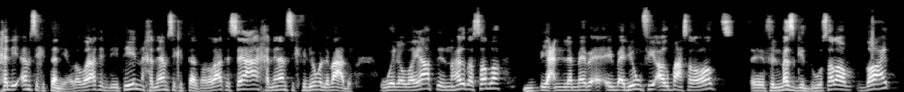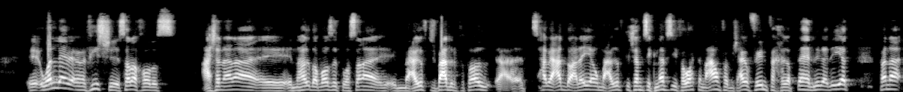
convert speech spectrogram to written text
خلي امسك الثانية ولو ضيعت الدقيقتين خليني امسك الثالثه ولو ضيعت الساعة خليني امسك في اليوم اللي بعده ولو ضيعت النهارده صلاة يعني لما يبقى, يبقى اليوم فيه أربع صلوات آه، في المسجد وصلاة ضاعت إيه، ولا يبقى مفيش صلاة خالص؟ عشان أنا إيه، النهارده باظت وأصل أنا ما عرفتش بعد الفطار آه، اصحابي عدوا عليا وما عرفتش أمسك نفسي فروحت معاهم فمش عارف فين فخربتها الليلة ديت. فأنا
